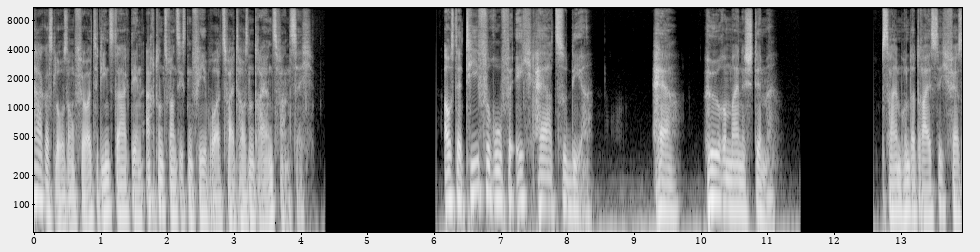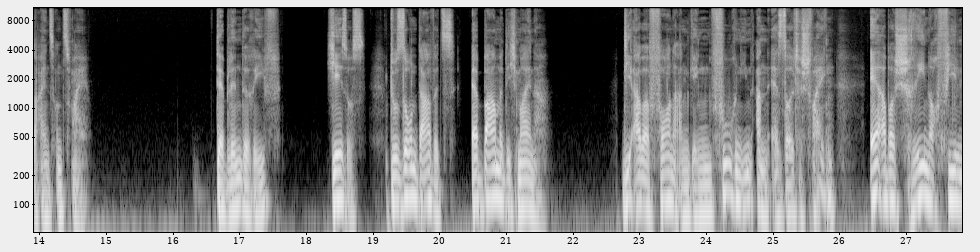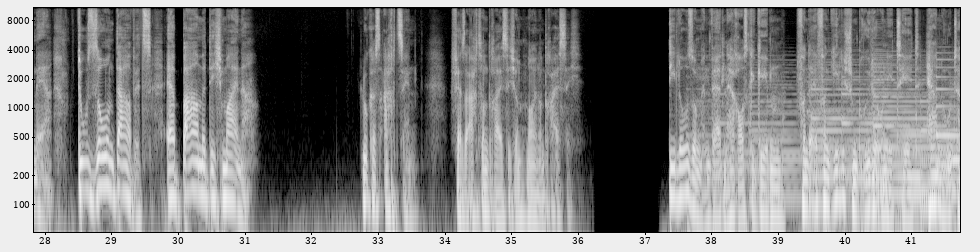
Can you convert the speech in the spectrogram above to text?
Tageslosung für heute Dienstag, den 28. Februar 2023. Aus der Tiefe rufe ich, Herr, zu dir. Herr, höre meine Stimme. Psalm 130, Verse 1 und 2. Der Blinde rief, Jesus, du Sohn Davids, erbarme dich meiner. Die aber vorne angingen, fuhren ihn an, er sollte schweigen. Er aber schrie noch viel mehr, Du Sohn Davids, erbarme dich meiner. Lukas 18, Verse 38 und 39. Die Losungen werden herausgegeben von der Evangelischen Brüderunität Brüdergemeine.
